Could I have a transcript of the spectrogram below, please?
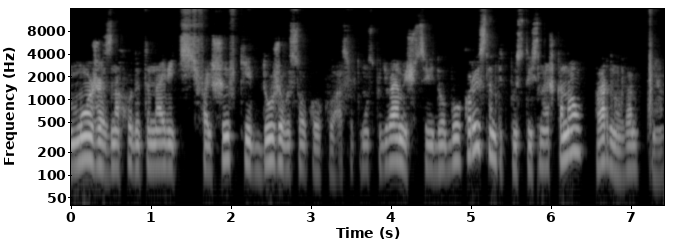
може знаходити навіть фальшивки дуже високого класу. Тому сподіваємося, що це відео було корисним. Підписуйтесь на наш канал. Гарного вам дня!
